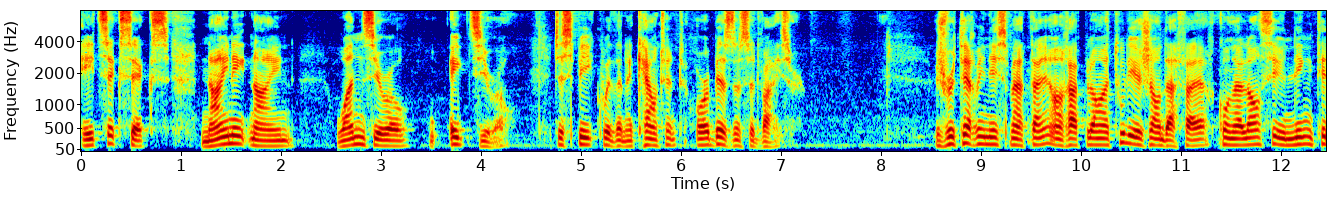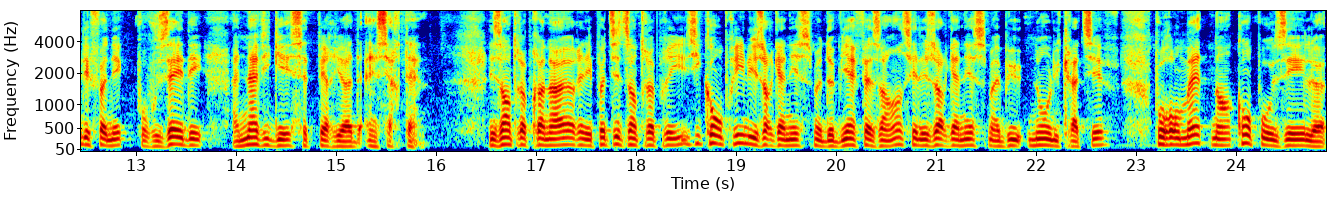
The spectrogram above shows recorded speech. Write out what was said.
1-866-989-1080 to speak with an accountant or a business advisor. Je veux terminer ce matin en rappelant à tous les gens d'affaires qu'on a lancé une ligne téléphonique pour vous aider à naviguer cette période incertaine. Les entrepreneurs et les petites entreprises, y compris les organismes de bienfaisance et les organismes à but non lucratif, pourront maintenant composer le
